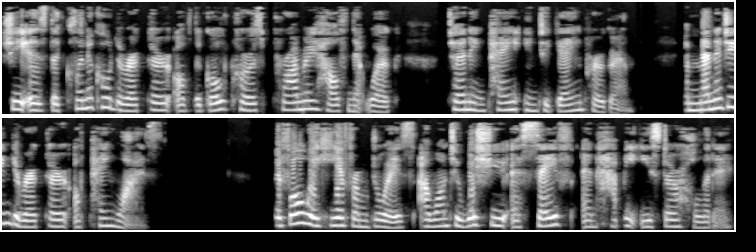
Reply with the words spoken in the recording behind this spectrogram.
She is the clinical director of the Gold Coast Primary Health Network Turning Pain into Gain program and Managing Director of Painwise. Before we hear from Joyce, I want to wish you a safe and happy Easter holiday.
